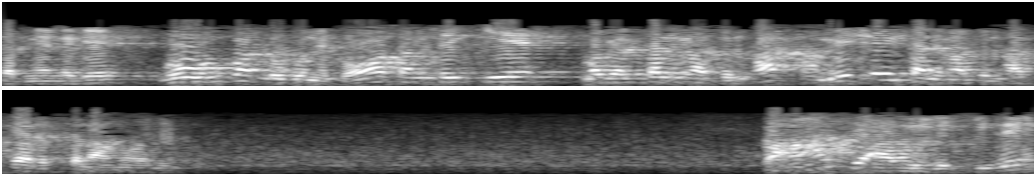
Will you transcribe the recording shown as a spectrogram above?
کرنے لگے۔ وہ ان پر لوگوں نے بہت عملے کیے، مگر کلمت الحق، ہمیشہ ہی کلمت الحق کیا السلام علیکم۔ کہاں سے آ گئی یہ چیزیں؟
